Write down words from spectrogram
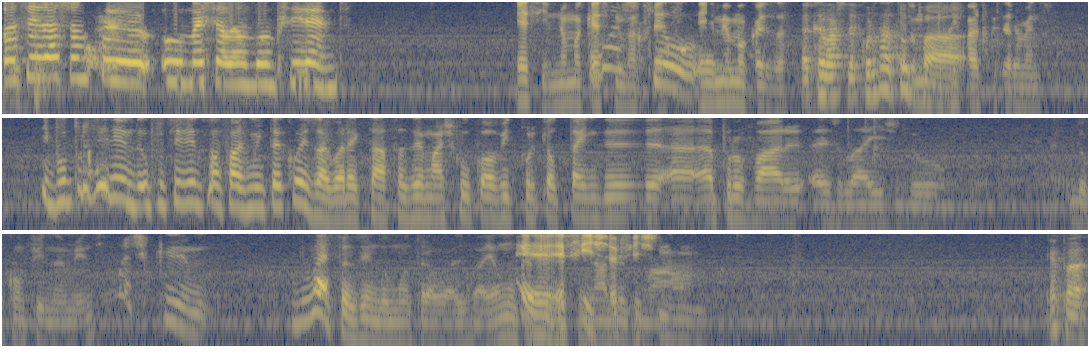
Vocês acham que o Marcelo é um bom presidente? É assim, não me aquece Eu nem me arrefece. ele- É a mesma coisa. Acabaste de acordar, tu. Estou muito Epá. rifado, sinceramente. Tipo, o presidente, o presidente não faz muita coisa, agora é que está a fazer mais com o Covid porque ele tem de a- aprovar as leis do, do confinamento. Eu acho que vai fazendo um bom trabalho, vai. Ele nunca É, é assim fixe, é fixe. Não... Epá,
